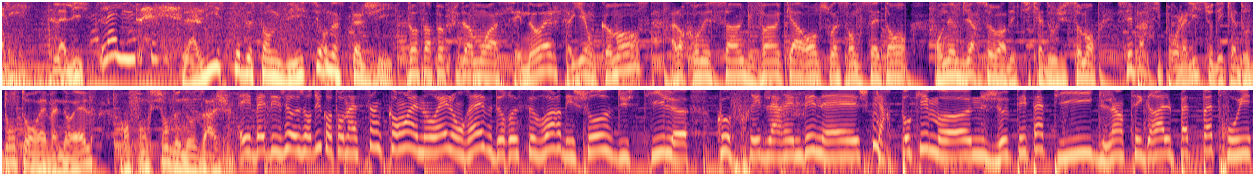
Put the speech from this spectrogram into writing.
La liste. La liste. La liste. La liste de Sandy sur Nostalgie. Dans un peu plus d'un mois, c'est Noël, ça y est, on commence. Alors qu'on est 5, 20, 40, 67 ans, on aime bien recevoir des petits cadeaux, justement. C'est parti pour la liste des cadeaux dont on rêve à Noël en fonction de nos âges. Et ben déjà aujourd'hui, quand on a 5 ans à Noël, on rêve de recevoir des choses du style euh, coffret de la Reine des Neiges, carte Pokémon, jeu Peppa Pig, l'intégrale Pas de Patrouille.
